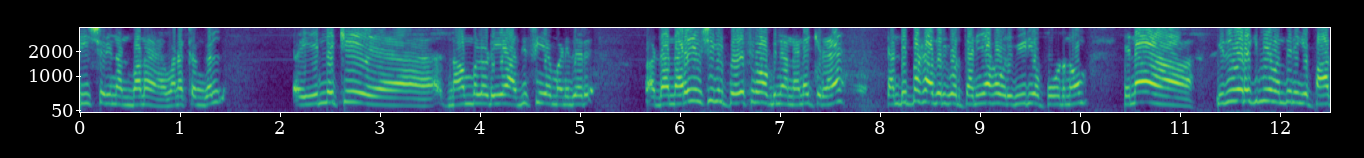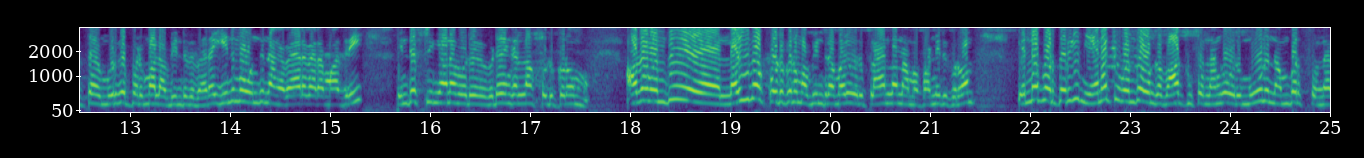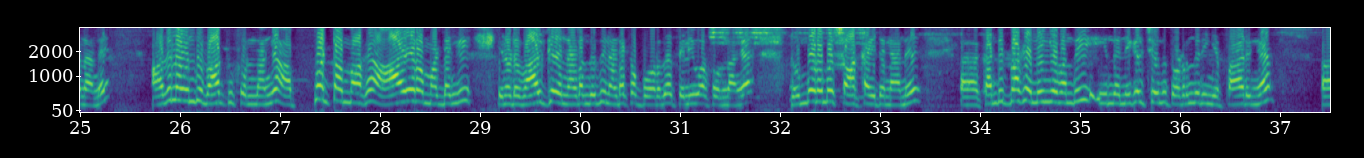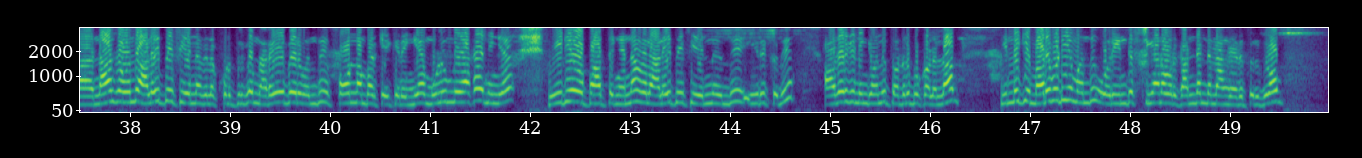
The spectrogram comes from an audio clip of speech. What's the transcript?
ஈஸ்வரின் அன்பான வணக்கங்கள். இன்னைக்கு நம்மளுடைய அதிசய மனிதர் நான் நிறைய விஷயங்கள் பேசணும் அப்படின்னு நான் நினைக்கிறேன். கண்டிப்பாக அதற்கு ஒரு தனியாக ஒரு வீடியோ போடணும். ஏன்னா இது வரைக்குமே வந்து நீங்க பார்த்த முருகப்பெருமாள் அப்படின்றது வேற. இனிமே வந்து நாங்கள் வேற வேற மாதிரி இன்ட்ரெஸ்டிங்கான ஒரு விடயங்கள்லாம் கொடுக்கணும். அதை வந்து லைவா கொடுக்கணும் அப்படின்ற மாதிரி ஒரு பிளான்லாம் நம்ம பண்ணியிருக்கிறோம் என்னை பொறுத்த வரைக்கும் எனக்கு வந்து அவங்க வாக்கு சொன்னாங்க. ஒரு மூணு நம்பர் சொன்னேன் நான். அதுல வந்து வாக்கு சொன்னாங்க. அப்பட்டமாக ஆயிரம் மடங்கு என்னோட வாழ்க்கையில் நடந்தது நடக்க போறத தெளிவா சொன்னாங்க. ரொம்ப ரொம்ப ஷாக் ஆயிட்டேன் நான். கண்டிப்பாக நீங்க வந்து இந்த நிகழ்ச்சி வந்து தொடர்ந்து நீங்க பாருங்க. நாங்கள் நாங்க வந்து அலைபேசி எண் அதில் கொடுத்துருக்கோம். நிறைய பேர் வந்து ஃபோன் நம்பர் கேட்குறீங்க முழுமையாக நீங்க வீடியோவை பார்த்தீங்கன்னா அதில் அலைபேசி எண் வந்து இருக்குது. அதற்கு நீங்க வந்து தொடர்பு கொள்ளலாம். இன்னைக்கு மறுபடியும் வந்து ஒரு இன்ட்ரெஸ்டிங்கான ஒரு கண்டென்ட் நாங்கள் எடுத்திருக்கிறோம்.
